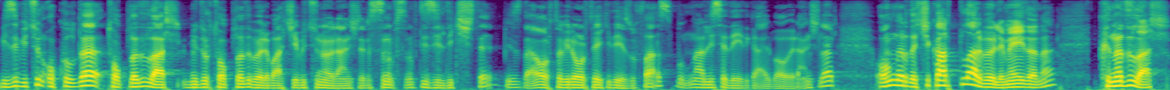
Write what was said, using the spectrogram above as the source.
bizi bütün okulda topladılar. Müdür topladı böyle bahçeye bütün öğrencileri. Sınıf sınıf dizildik işte. Biz daha orta bir orta ikideyiz ufaz. Bunlar lisedeydi galiba öğrenciler. Onları da çıkarttılar böyle meydana. Kınadılar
